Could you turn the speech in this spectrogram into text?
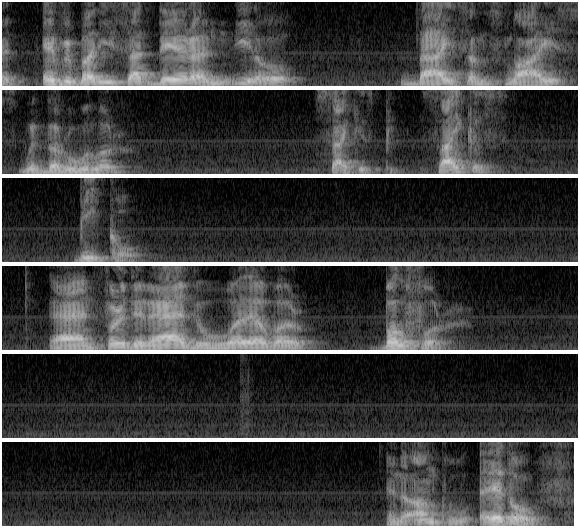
that everybody sat there and, you know, dice and slice with the ruler, Sykes, Biko. And Ferdinand or whatever, Balfour. And Uncle Adolf.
